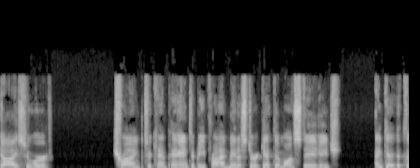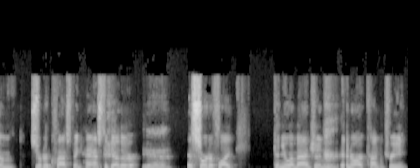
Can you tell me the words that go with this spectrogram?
guys who were trying to campaign to be prime minister, get them on stage and get them sort of clasping hands together. Yeah. It's sort of like, can you imagine in our country,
